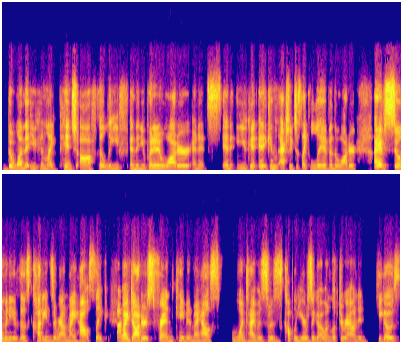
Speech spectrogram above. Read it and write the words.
the one that you can like pinch off the leaf and then you put it in water and it's and you can it can actually just like live in the water. I have so many of those cuttings around my house. Like my daughter's friend came in my house one time, this was a couple years ago, and looked around and he goes,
